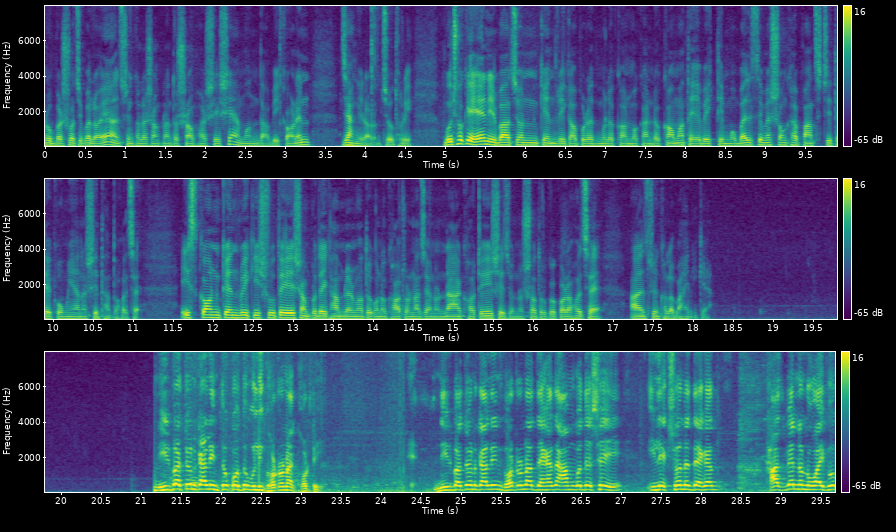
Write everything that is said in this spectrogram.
রোববার সচিবালয়ে আইন শৃঙ্খলা সংক্রান্ত সভা শেষে এমন দাবি করেন জাহাঙ্গীর আলম চৌধুরী। বৈঠকে নির্বাচন কেন্দ্রিক অপরাধমূলক কর্মকাণ্ড কমাতে ব্যক্তির মোবাইল সিমের সংখ্যা পাঁচটিতে কমিয়ে আনার সিদ্ধান্ত হয়েছে। ইসকন কেন্দ্রিক ইস্যুতে সাম্প্রদায়িক হামলার মতো কোনো ঘটনা যেন না ঘটে, সেজন্য সতর্ক করা হয়েছে আইন শৃঙ্খলা বাহিনীকে। নির্বাচনকালীন তো কতগুলি ঘটনা ঘটে? নির্বাচনকালীন ঘটনা দেখা যায় আমগো দেশে, ইলেকশনে দেখেন হাজব্যান্ড অ্যান্ড ওয়াইফও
